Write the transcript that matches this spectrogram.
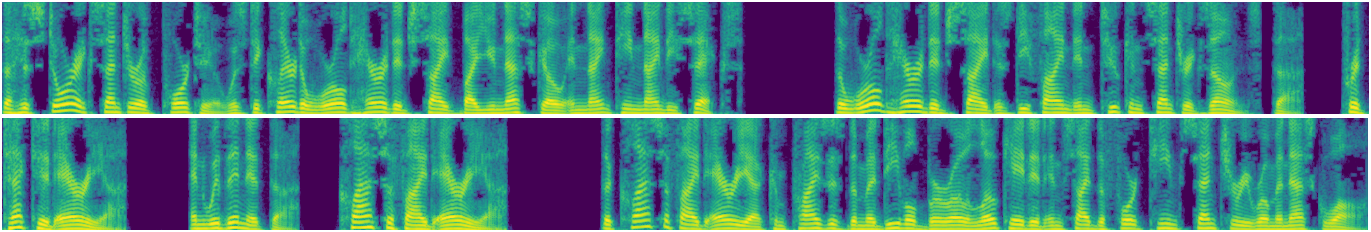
The historic centre of Porto was declared a World Heritage Site by UNESCO in 1996. The World Heritage Site is defined in two concentric zones, the «protected area» and within it the «classified area». The classified area comprises the medieval borough located inside the 14th-century Romanesque wall.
